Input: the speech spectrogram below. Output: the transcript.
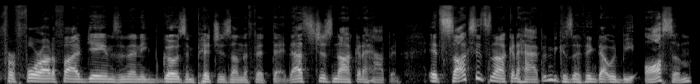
for four out of five games and then he goes and pitches on the fifth day. That's just not going to happen. It sucks it's not going to happen because I think that would be awesome.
